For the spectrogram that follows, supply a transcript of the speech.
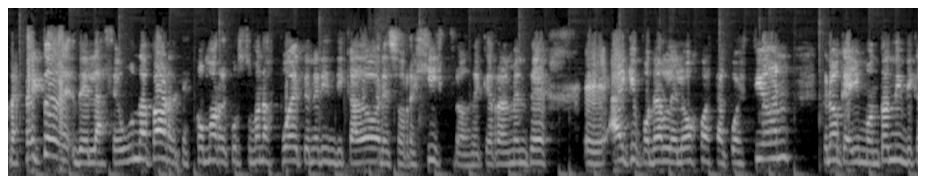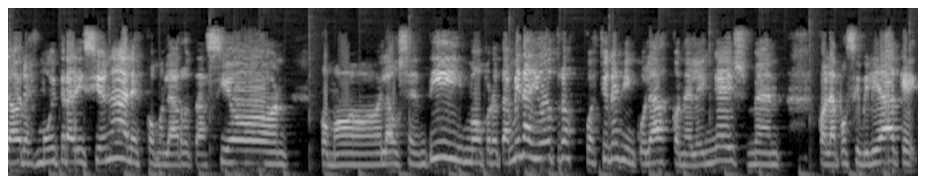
Respecto de, la segunda parte, que es cómo recursos humanos puede tener indicadores o registros de que realmente eh, hay que ponerle el ojo a esta cuestión, creo que hay un montón de indicadores muy tradicionales como la rotación, como el ausentismo, pero también hay otras cuestiones vinculadas con el engagement, con la posibilidad que,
